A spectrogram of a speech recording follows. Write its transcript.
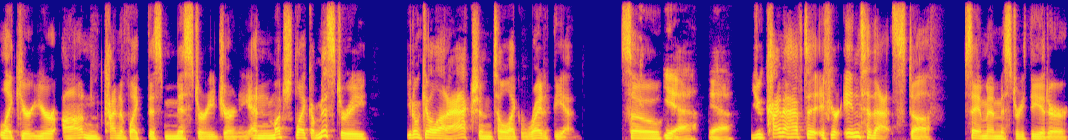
Like you're you're on kind of like this mystery journey. And much like a mystery, you don't get a lot of action until like right at the end. So Yeah. Yeah. you kind of have to if you're into that stuff sandman mystery theater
